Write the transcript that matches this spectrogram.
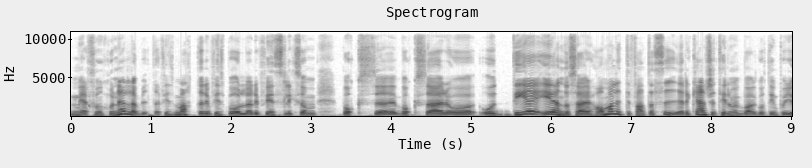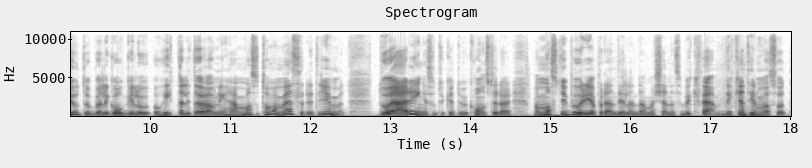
mer funktionella bitar. Det finns mattor, det finns bollar, det finns liksom box, eh, boxar och, och det är ändå så här, har man lite fantasi eller kanske till och med bara gått in på Youtube eller Google och, och hittat lite övningar hemma så tar man med sig det till gymmet. Då är det ingen som tycker att du är konstig där. Man måste ju börja på den delen där man känner sig bekväm. Det kan till och med vara så att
